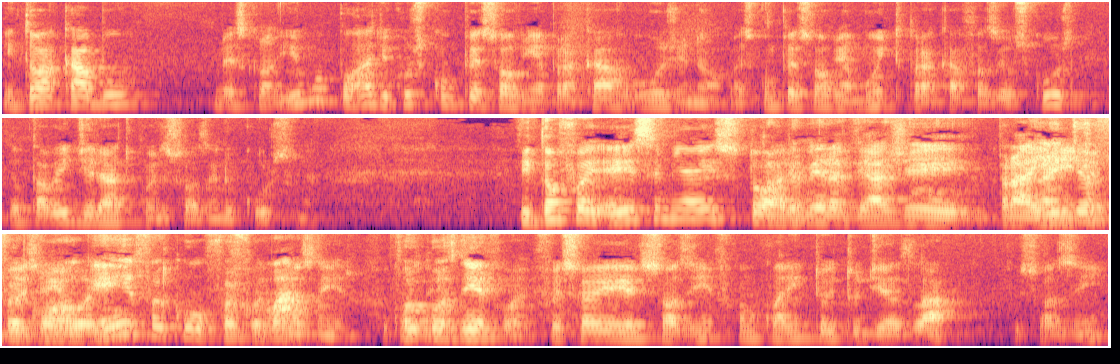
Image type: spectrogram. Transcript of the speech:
Então acabo mesclando. E uma porrada de curso, como o pessoal vinha para cá, hoje não, mas como o pessoal vinha muito para cá fazer os cursos, eu estava aí direto com eles fazendo o curso. Né? Então foi essa é a minha A história. primeira viagem pra Pra Índia Índia, foi com 2008. alguém ou foi com, foi com o Marco? Osnir. Foi com o Osnir? Foi. Foi só ele sozinho, ficamos 48 dias lá, fui sozinho.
